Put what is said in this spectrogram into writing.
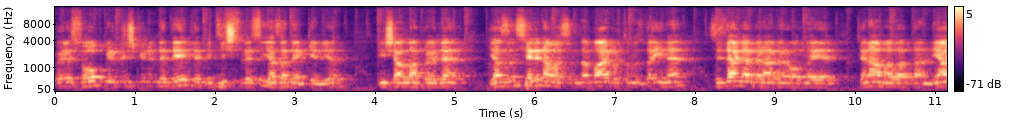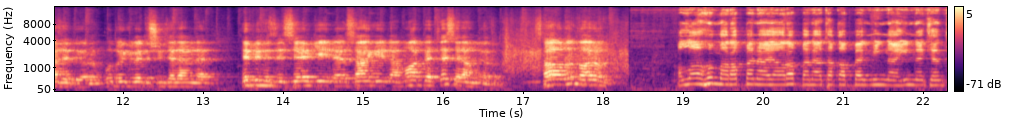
böyle soğuk bir kış gününde değil de bitiş süresi yaza denk geliyor. İnşallah böyle yazın serin havasında Bayburt'umuzda yine sizlerle beraber olmayı Cenab-ı Allah'tan niyaz ediyorum. Bu duygu ve düşüncelerle hepinizi sevgiyle, saygıyla, muhabbetle selamlıyorum. Sağ olun, var olun. اللهم ربنا يا ربنا تقبل منا إنك أنت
